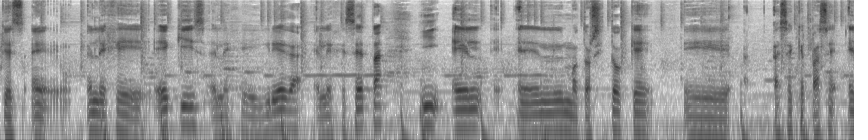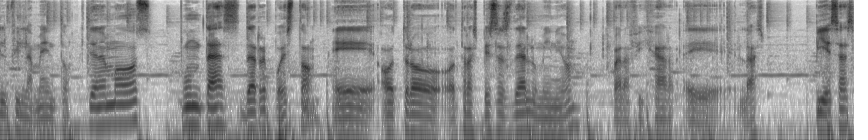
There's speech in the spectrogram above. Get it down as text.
que es eh, el eje X, el eje Y, el eje Z y el, el motorcito que eh, hace que pase el filamento. tenemos puntas de repuesto, otro, otras piezas de aluminio para fijar las piezas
